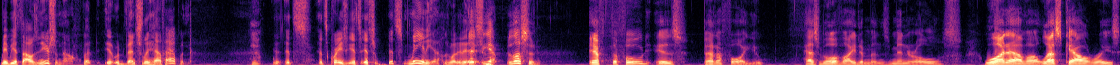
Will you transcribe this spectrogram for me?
Maybe a thousand years from now, but it would eventually have happened. Yeah. It's it's crazy. It's it's it's mania, is what it is. Yeah, listen, if the food is better for you, has more vitamins, minerals, whatever, less calories,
